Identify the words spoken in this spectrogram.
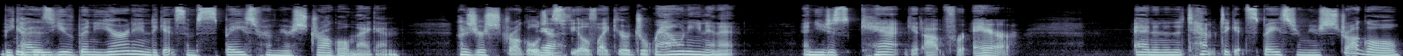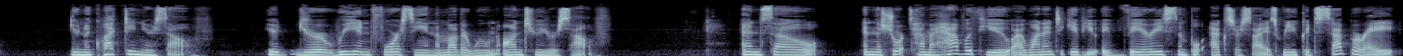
Because mm-hmm. you've been yearning to get some space from your struggle, Megan, because your struggle yeah. just feels like you're drowning in it and you just can't get up for air. And in an attempt to get space from your struggle, you're neglecting yourself. You're, you're reinforcing the mother wound onto yourself. And so in the short time I have with you, I wanted to give you a very simple exercise where you could separate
